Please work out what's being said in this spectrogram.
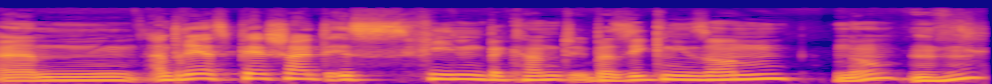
ähm, Andreas Perscheid ist vielen bekannt über Signison, ne? Mhm.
